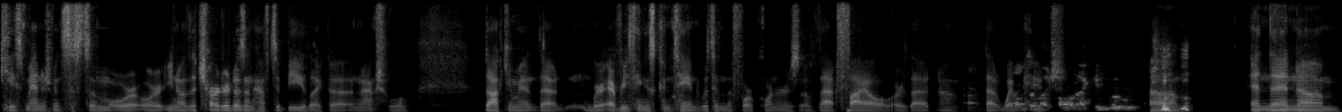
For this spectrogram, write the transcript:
case management system, or, or, you know, the charter doesn't have to be like a, an actual document that where everything is contained within the four corners of that file or that um, that web page. Um, and then um,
